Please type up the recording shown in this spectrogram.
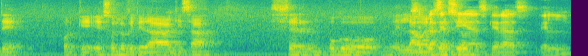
de, porque eso es lo que te da Mm. quizás ser un poco del lado Siempre de la sesión. sentías que eras el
